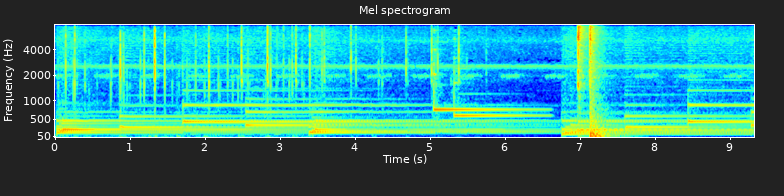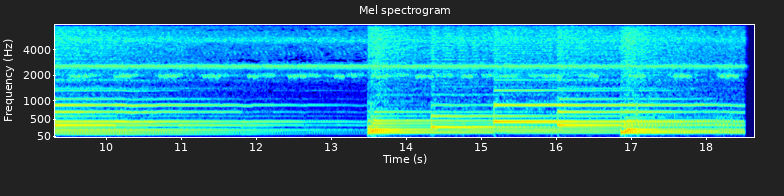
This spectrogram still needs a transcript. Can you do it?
you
